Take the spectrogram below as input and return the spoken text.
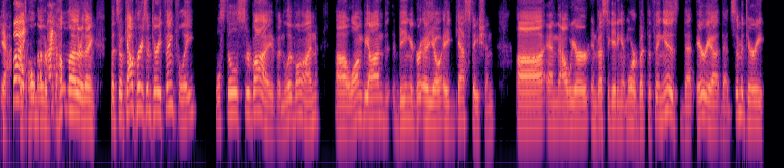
Yeah, But a whole other whole other thing. But so Cow Prairie Cemetery, thankfully, will still survive and live on uh, long beyond being a uh, you know a gas station. Uh, and now we are investigating it more. But the thing is, that area, that cemetery,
